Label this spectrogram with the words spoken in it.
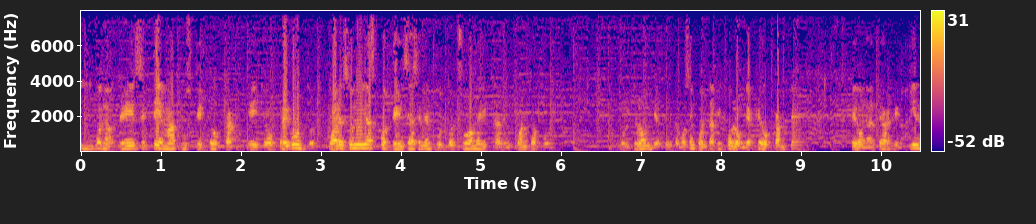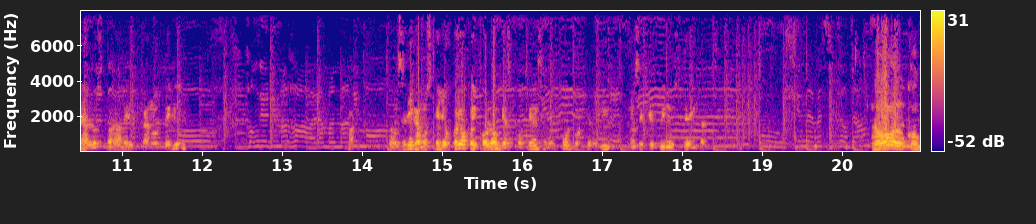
Y bueno, de ese tema que usted toca, eh, yo pregunto, ¿cuáles son las potencias en el fútbol sudamericano en cuanto a fútbol? Colombia. Tengamos en cuenta que Colombia quedó campeón ante Argentina en los Panamericanos de Lima. Entonces, digamos que yo creo que Colombia es potencia en el fútbol, pero no sé qué opina usted, Iván. No, co-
